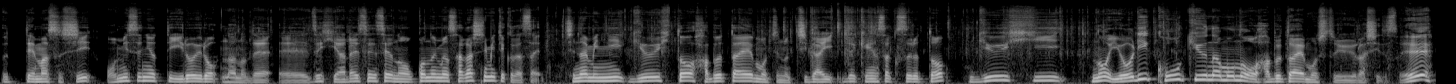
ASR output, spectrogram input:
売ってますしお店によっていろいろなので、えーぜひ新井先生のお好みを探してみてください。ちなみに牛皮と羽二重餅の違いで検索すると牛皮のより高級なものを羽二重餅というらしいです。えー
